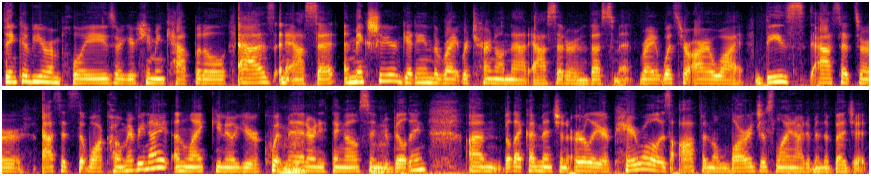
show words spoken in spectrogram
think of your employees or your human capital as an asset and make sure you're getting the right return on that asset or investment, right? What's your ROI? These assets are assets that walk home every night, unlike, you know, your equipment mm-hmm. or anything else in mm-hmm. your building. Um, but like I mentioned earlier, payroll is often the largest line item in the budget.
